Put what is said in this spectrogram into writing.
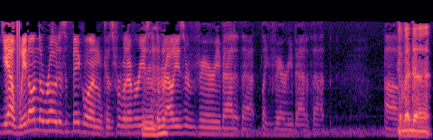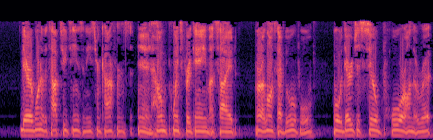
yeah, win on the road is a big one because for whatever reason the Mhm. Rowdies are very bad at that, like very bad at that. They Um, led the. They're one of the top two teams in the Eastern Conference in home points per game, aside or alongside Louisville. Oh, they're just so poor on the road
